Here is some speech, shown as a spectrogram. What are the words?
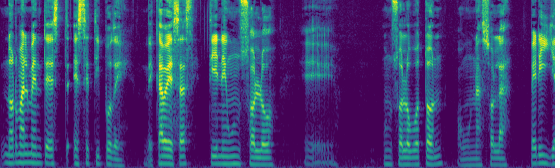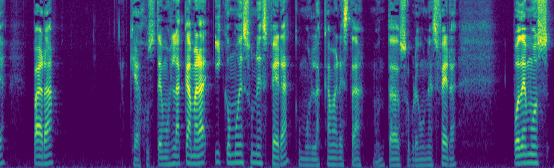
normalmente este, este tipo de, cabezas tiene un solo eh, un solo botón o una sola perilla para que ajustemos la cámara y como es una esfera, como la cámara está montada sobre una esfera, podemos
